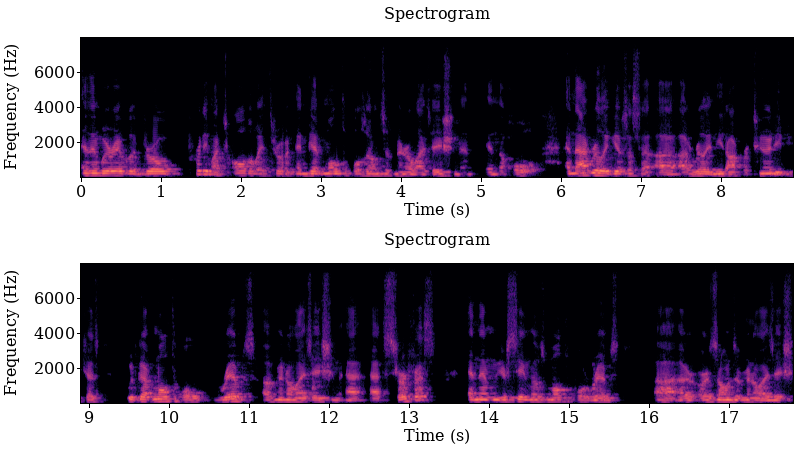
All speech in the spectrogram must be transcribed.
And then we were able to drill pretty much all the way through it and get multiple zones of mineralization in, in the hole. And that really gives us a, a, a really neat opportunity because we've got multiple ribs of mineralization at, at surface. And then you're seeing those multiple ribs uh, or, or zones of mineralization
